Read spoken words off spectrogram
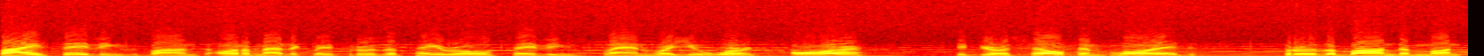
Buy savings bonds automatically through the payroll savings plan where you work, or, if you're self employed, through the bond a month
